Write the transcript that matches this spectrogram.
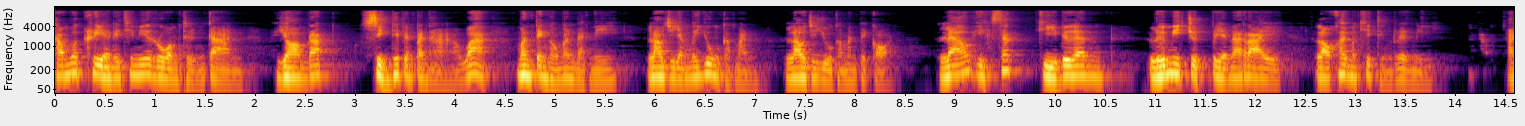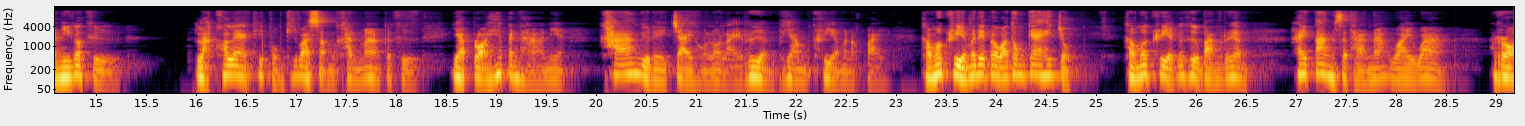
คำว่าเคลียร์ในที่นี้รวมถึงการยอมรับสิ่งที่เป็นปัญหาว่ามันเป็นของมันแบบนี้ เราจะยังไม่ยุ่งกับมัน เราจะอยู่กับมันไปก่อน แล้วอีกสักกี่เดือน หรือมีจุดเปลี่ยนอะไร เราค่อยมาคิดถึงเรื่องนี้ อันนี้ก็คือหลักข้อแรกที่ผมคิดว่าสำคัญมากก็คือ อย่าปล่อยให้ปัญหาเนี่ยค้างอยู่ในใจของเราหลายเรื่อง พยายามเคลียร์มันออกไปคำว่าเคลียร์ไม่ได้แปลว่าต้องแก้ให้จบคำว่าเคลียร์ก็คือบางเรื่อง ให้ตั้งสถานะไว้ว่า รอ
